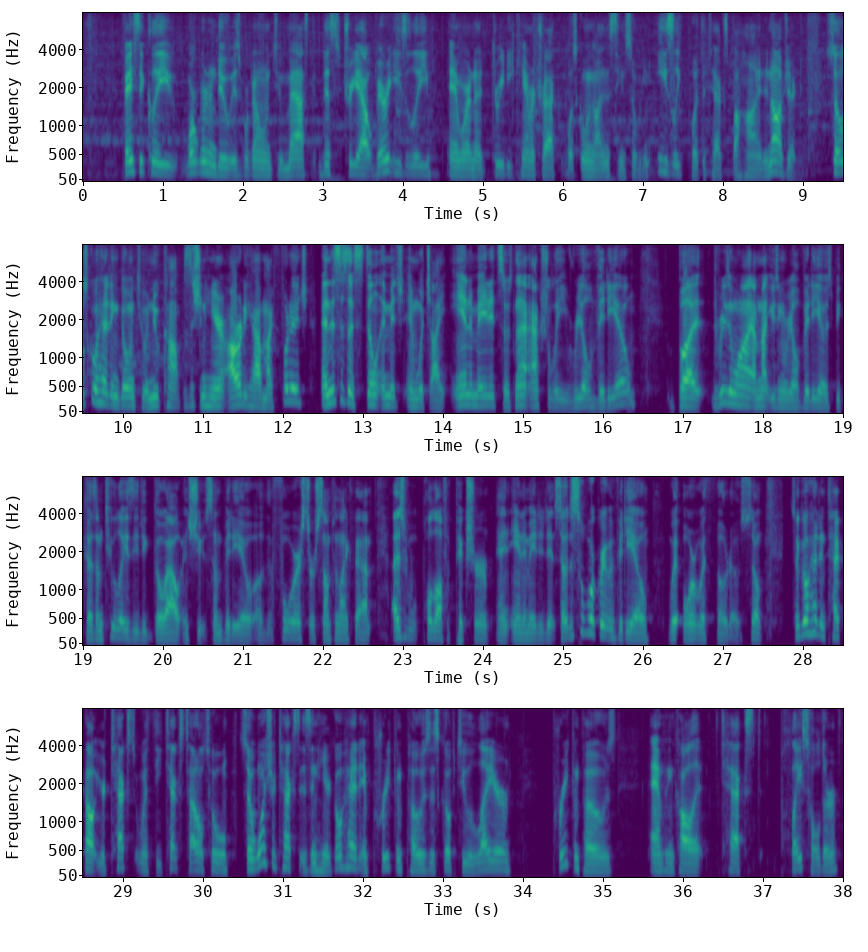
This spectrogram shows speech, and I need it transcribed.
basically, what we're going to do is we're going to mask this tree out very easily, and we're going to 3D camera track what's going on in the scene so we can easily put the text behind an object. So let's go ahead and go into a new composition here. I already have my footage, and this is a still image in which I animated, so it's not actually real video. But the reason why I'm not using real video is because I'm too lazy to go out and shoot some video of the forest or something like that. I just pulled off a picture and animated it. So this will work great with video or with photos. So, so go ahead and type out your text with the text title tool. So once your text is in here, go ahead and pre-compose this. Go up to layer, pre-compose, and we can call it text placeholder.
